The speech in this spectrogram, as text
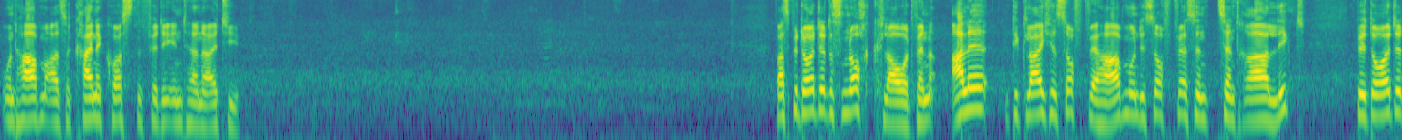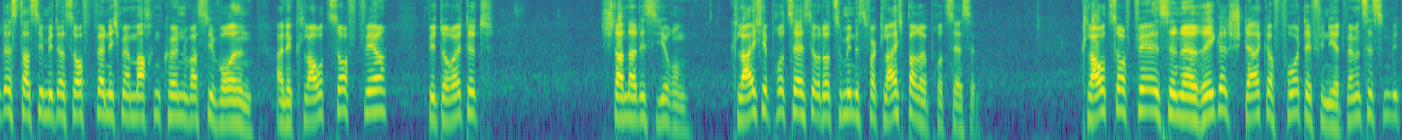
und haben also keine Kosten für die interne IT. Was bedeutet es noch Cloud? Wenn alle die gleiche Software haben und die Software zentral liegt, bedeutet es, dass sie mit der Software nicht mehr machen können, was sie wollen. Eine Cloud-Software bedeutet Standardisierung. Gleiche Prozesse oder zumindest vergleichbare Prozesse. Cloud-Software ist in der Regel stärker vordefiniert. Wenn, Sie mit,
